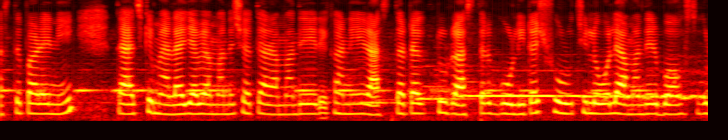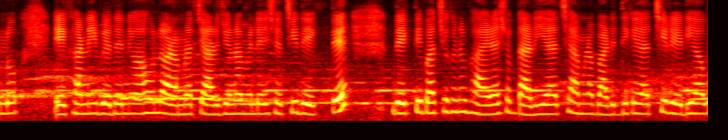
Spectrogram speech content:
আসতে পারেনি। তাই আজকে মেলায় যাবে আমাদের সাথে। আর আমাদের এখানে রাস্তাটা একটু, রাস্তার গলিটা সরু ছিল বলে আমাদের বক্সগুলো এখানেই বেঁধে নেওয়া হলো। আর আমরা চারজনা মিলে এসেছি দেখতে। দেখতে পাচ্ছি ওখানে ভাইরা সব দাঁড়িয়ে আছে। আমরা বাড়ির দিকে যাচ্ছি, রেডি হব।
